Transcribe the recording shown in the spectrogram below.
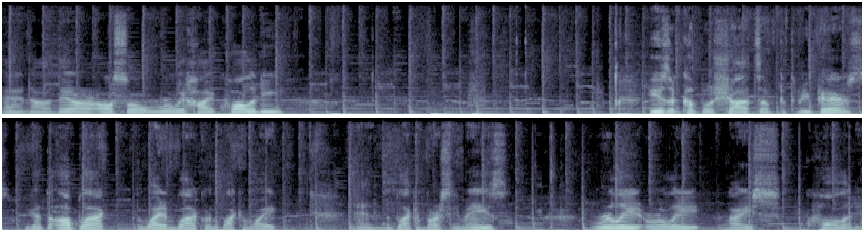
and uh, they are also really high quality. Here's a couple shots of the three pairs. You got the all black, the white and black, or the black and white, and the black and varsity maize. Really, really nice quality.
